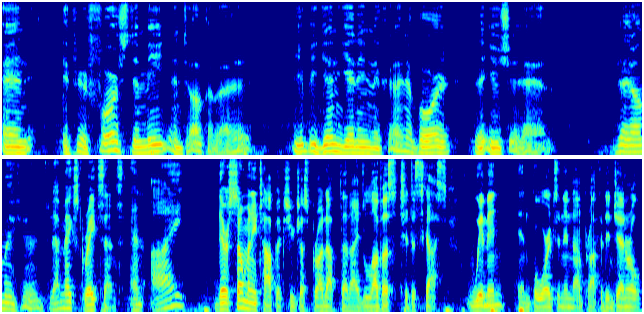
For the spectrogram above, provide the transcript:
And if you're forced to meet and talk about it, you begin getting the kind of board that you should have. That all make sense? That makes great sense. And I, there are so many topics you just brought up that I'd love us to discuss. Women and boards and in nonprofit in general,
